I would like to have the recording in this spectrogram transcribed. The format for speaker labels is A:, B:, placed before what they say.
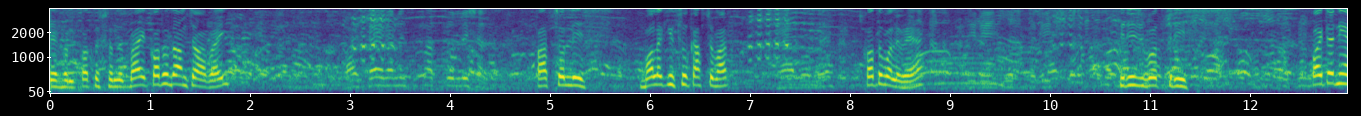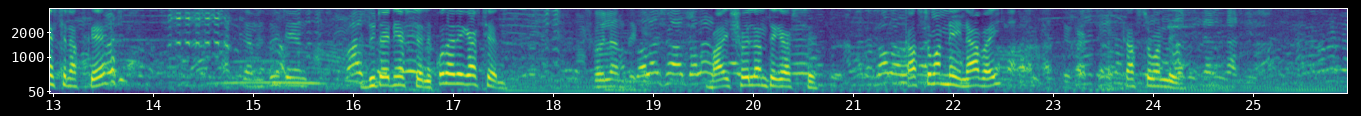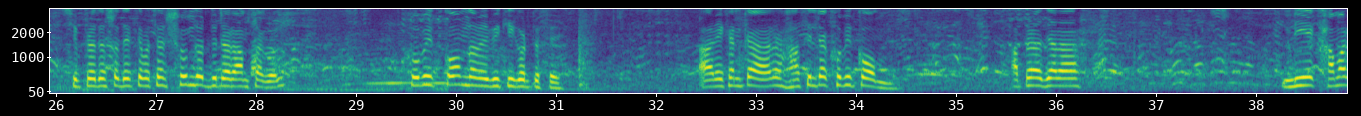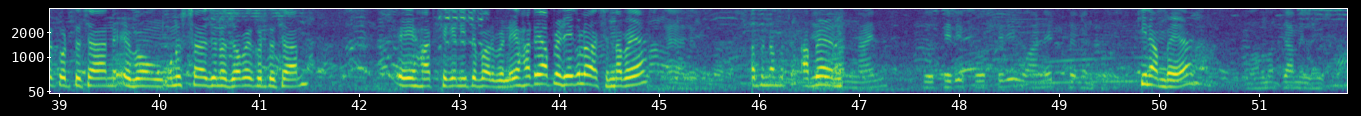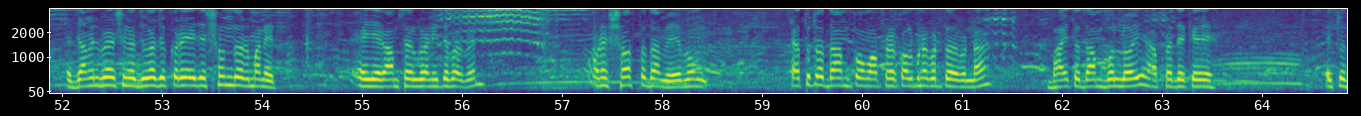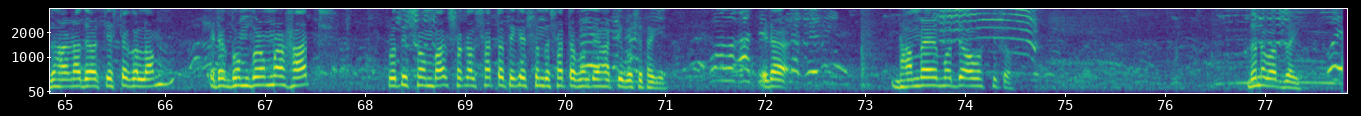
A: দেখুন কত সুন্দর। ভাই কত দাম চাওয়া ভাই?
B: পাঁচচল্লিশ
A: বলে কিছু কাস্টমার কত বলে ভাইয়া?
B: তিরিশ বত্রিশ।
A: কয়টা নিয়ে আসছেন আজকে?
B: আজকে আমি দুইটাই আনছি
A: দুইটাই নিয়ে আসছেন? কোথা থেকে আসছেন?
B: শৈলান থেকে।
A: ভাই শৈলান থেকে আসছে। কাস্টমার নেই না ভাই?
B: কাস্টমার
A: কাস্টমার নেই। সুপ্রিয় দর্শক দেখতে পাচ্ছেন সুন্দর দুটো রাম ছাগল। খুবই কম দামে বিক্রি করতেছে। আর এখানকার হাসিলটা খুবই কম। আপনারা যারা নিয়ে খামার করতে চান এবং অনুষ্ঠানের জন্য জবাই করতে চান এই হাট থেকে নিতে পারবেন। এই হাটে আপনি রেগুলার আসেন না ভাইয়া? আপনার নাম্বারটা? কী নাম ভাইয়া?
B: জামিল
A: ভাইয়ের সঙ্গে যোগাযোগ করে এই যে সুন্দর মানের এই যে রাম ছাগলগুলো নিতে পারবেন। অনেক সস্তা দামে এবং এতটা দাম কম আপনারা কল্পনা করতে পারবেন না। ভাই তো দাম বললোই আপনাদেরকে একটু ধারণা দেওয়ার চেষ্টা করলাম। এটা গমগরমার হাট। প্রতি সোমবার সকাল সাতটা থেকে সন্ধ্যা সাতটা পর্যন্ত হাটটি বসে থাকে। এটা ধামরাইয়ের মধ্যে অবস্থিত। ধন্যবাদ ভাই।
